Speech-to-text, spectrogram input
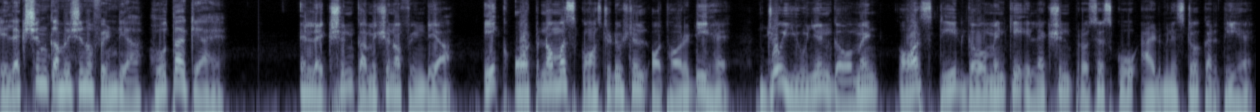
election commission of India होता क्या है? इलेक्शन कमीशन ऑफ़ इंडिया एक ऑटोनॉमस कॉन्स्टिट्यूशनल अथॉरिटी है, जो यूनियन गवर्नमेंट और स्टेट गवर्नमेंट के इलेक्शन प्रोसेस को एडमिनिस्टर करती है।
